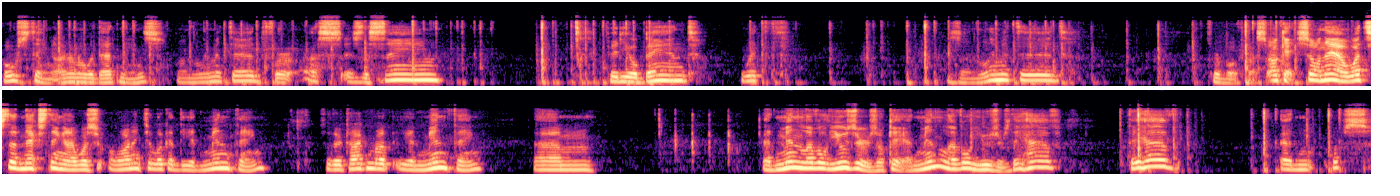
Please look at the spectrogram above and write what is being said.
Hosting I don't know what that means. Unlimited for us is the same video bandwidth is unlimited for both of us. Okay so now what's the next thing? I was wanting to look at the admin thing. So they're talking about the admin thing. Um admin level users. Okay admin level users. They have they have ad, whoops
